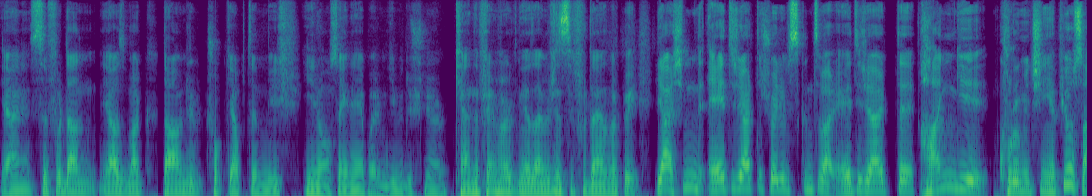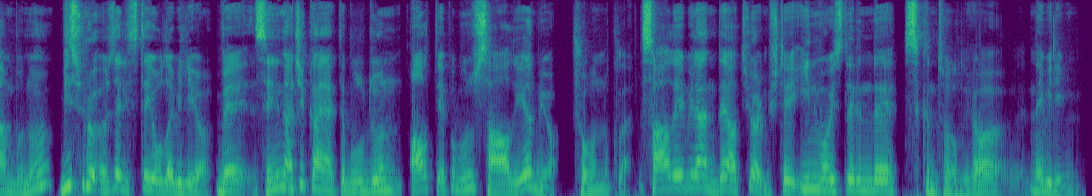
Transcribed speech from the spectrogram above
Yani sıfırdan yazmak daha önce çok yaptığım bir iş. Yine olsa yine yaparım gibi düşünüyorum. Kendi framework'ını yazan bir şey sıfırdan yazmak. Ya şimdi e-ticarette şöyle bir sıkıntı var. E-ticarette hangi kurum için yapıyorsan bunu bir sürü özel isteği olabiliyor. Ve senin açık kaynakta bulduğun altyapı bunu sağlayamıyor çoğunlukla. Sağlayabilen de atıyorum işte invoice'lerinde sıkıntı oluyor. Ne bileyim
